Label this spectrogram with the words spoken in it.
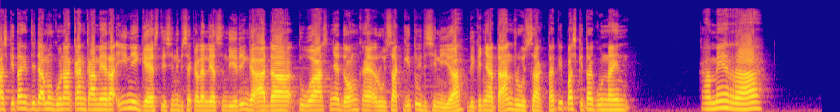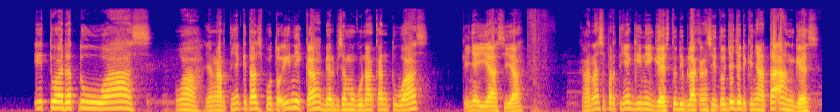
Pas kita tidak menggunakan kamera ini guys. Di sini bisa kalian lihat sendiri. Nggak ada tuasnya dong. Kayak rusak gitu di sini ya. Di kenyataan rusak. Tapi pas kita gunain kamera itu ada tuas. Wah, yang artinya kita harus foto ini kah? Biar bisa menggunakan tuas? Kayaknya iya sih ya. Karena sepertinya gini guys, tuh di belakang situ aja jadi kenyataan guys.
